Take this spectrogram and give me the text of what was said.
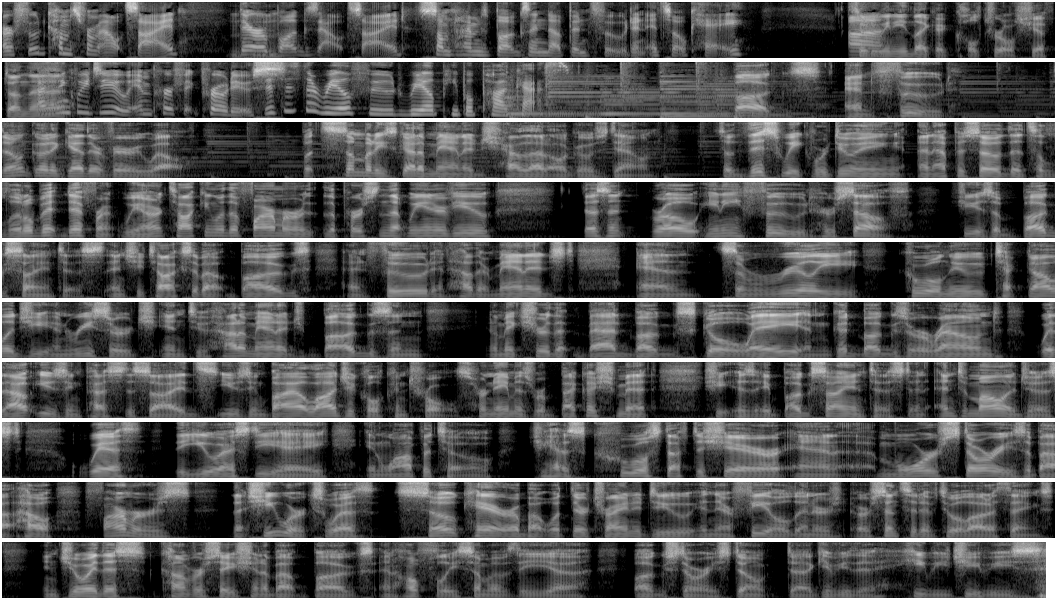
our food comes from outside. There are mm-hmm. bugs outside. Sometimes bugs end up in food, and it's okay. So do uh, we need like a cultural shift on that? I think we do. Imperfect produce. This is the Real Food, Real People podcast. bugs and food don't go together very well. But somebody's got to manage how that all goes down. So this week we're doing an episode that's a little bit different. We aren't talking with a farmer. The person that we interview doesn't grow any food herself. She is a bug scientist and she talks about bugs and food and how they're managed and some really cool new technology and research into how to manage bugs and you know make sure that bad bugs go away and good bugs are around without using pesticides using biological controls. Her name is Rebecca Schmidt. She is a bug scientist and entomologist with the USDA in Wapato. She has cool stuff to share and uh, more stories about how farmers that she works with so care about what they're trying to do in their field and are, are sensitive to a lot of things. Enjoy this conversation about bugs, and hopefully, some of the uh, bug stories don't uh, give you the heebie jeebies.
